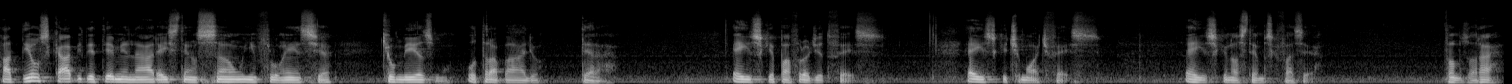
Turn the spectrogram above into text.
A Deus cabe determinar a extensão e influência que o mesmo, o trabalho, terá. É isso que Epafrodito fez. É isso que Timóteo fez. É isso que nós temos que fazer. Vamos orar?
